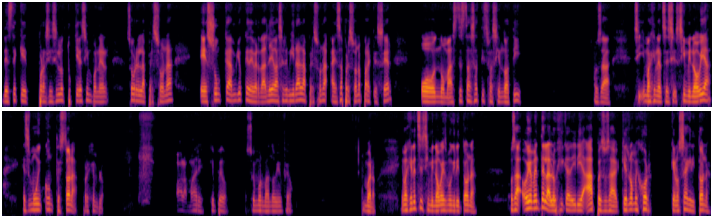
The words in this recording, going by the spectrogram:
desde que, por así decirlo, tú quieres imponer sobre la persona, es un cambio que de verdad le va a servir a la persona, a esa persona para crecer, o nomás te está satisfaciendo a ti. O sea, si, imagínense, si, mi novia es muy contestona, por ejemplo. Madre, qué pedo. Estoy mormando bien feo. Bueno, imagínense si mi novia es muy gritona. O sea, obviamente la lógica diría, ah, pues, o sea, ¿qué es lo mejor? Que no sea gritona.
